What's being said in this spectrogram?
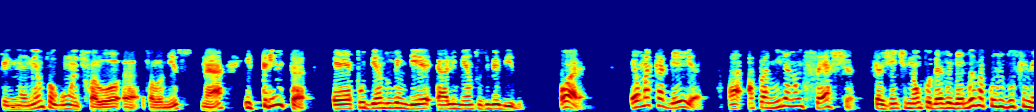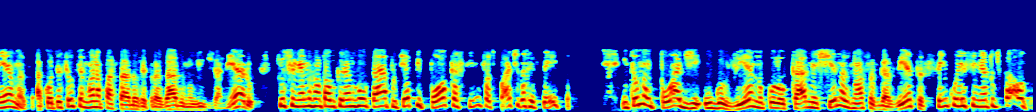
que em momento algum a gente falou, uh, falou nisso, né? e 30% é, podendo vender alimentos e bebidas. Ora, é uma cadeia. A, a planilha não fecha se a gente não puder vender. A mesma coisa dos cinemas. Aconteceu semana passada, retrasado, no Rio de Janeiro, que os cinemas não estavam querendo voltar, porque a pipoca, sim, faz parte da receita. Então não pode o governo colocar, mexer nas nossas gavetas sem conhecimento de causa.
